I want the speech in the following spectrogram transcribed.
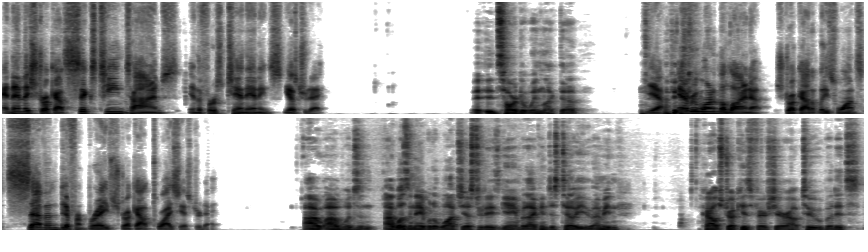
And then they struck out 16 times in the first 10 innings yesterday. It's hard to win like that. Yeah. I mean- Everyone in the lineup struck out at least once. Seven different Braves struck out twice yesterday. I, I wasn't I wasn't able to watch yesterday's game, but I can just tell you. I mean, Kyle struck his fair share out too, but it's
